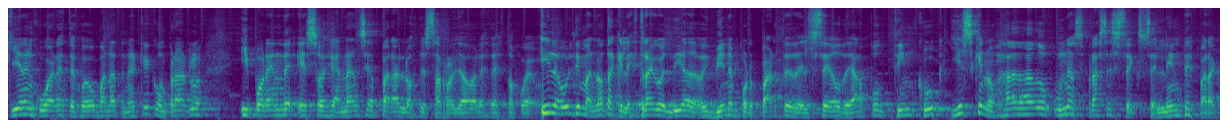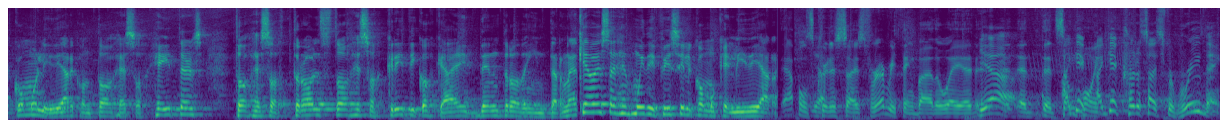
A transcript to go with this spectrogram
quieren jugar este juego van a tener que comprarlo y por ende eso es ganancia para los desarrolladores de estos juegos. Y la última nota que les traigo el día de hoy viene por parte del CEO de Apple, Tim Cook, y es que nos ha dado unas frases excelentes para cómo lidiar con todos esos haters, todos esos trolls, todos esos críticos que hay dentro de internet, que a veces es muy difícil como que lidiar. Apple's criticized for everything, by the way. At, Yeah. at, at some I, get, point. I get criticized for breathing.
